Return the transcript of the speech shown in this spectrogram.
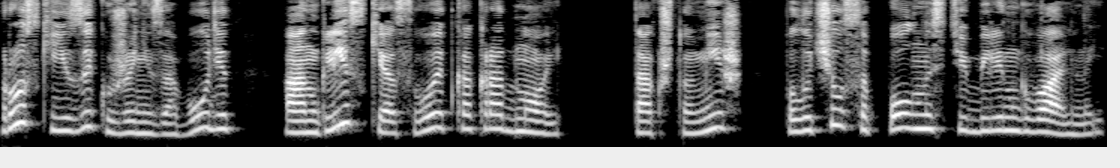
Русский язык уже не забудет, а английский освоит как родной. Так что Миш получился полностью билингвальный.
